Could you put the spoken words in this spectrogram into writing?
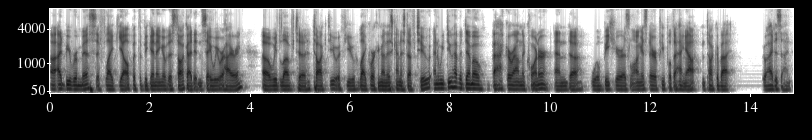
Uh, I'd be remiss if, like Yelp at the beginning of this talk, I didn't say we were hiring. Uh, we'd love to talk to you if you like working on this kind of stuff too. And we do have a demo back around the corner, and uh, we'll be here as long as there are people to hang out and talk about UI design.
